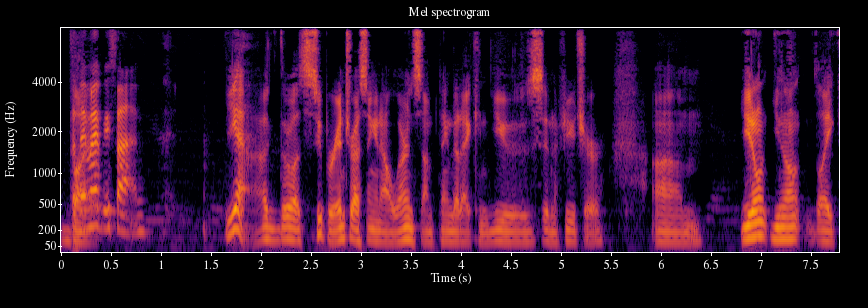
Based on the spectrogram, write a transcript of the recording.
but, but they might be fun. yeah, well, it's super interesting, and I'll learn something that I can use in the future. Um, you don't, you don't like.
